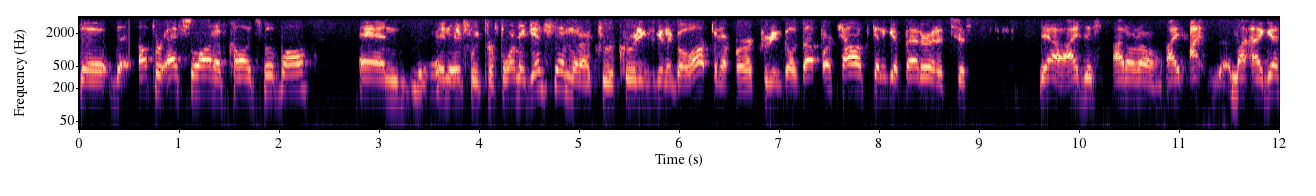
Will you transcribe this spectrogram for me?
the the upper echelon of college football. And and if we perform against them, then our recruiting is going to go up, and if our recruiting goes up, our talent's going to get better, and it's just yeah, I just I don't know. I I, my, I guess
